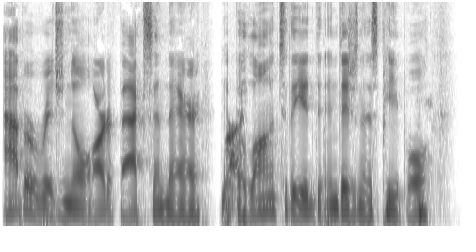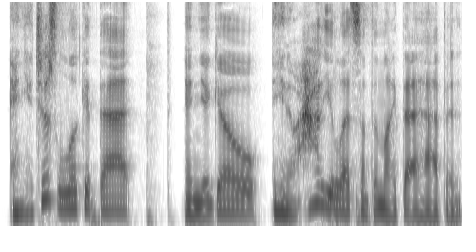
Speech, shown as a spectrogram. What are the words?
aboriginal artifacts in there that right. belonged to the indigenous people. And you just look at that and you go, you know, how do you let something like that happen?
